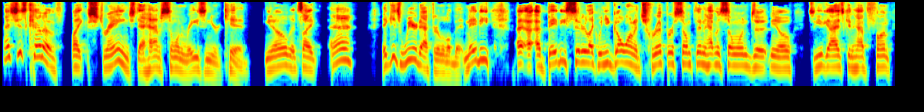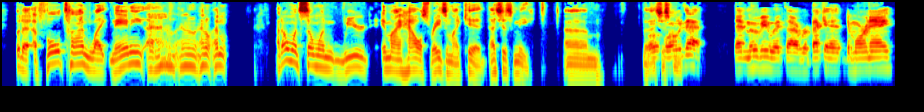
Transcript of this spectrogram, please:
that's just kind of like strange to have someone raising your kid. You know, it's like, eh, it gets weird after a little bit. Maybe a, a babysitter, like when you go on a trip or something, having someone to, you know, so you guys can have fun. But a, a full time like nanny, I don't, I don't, I don't, I don't, I don't want someone weird in my house raising my kid. That's just me. Um, but that's what just what me. was that? That movie with uh, Rebecca De Mornay,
